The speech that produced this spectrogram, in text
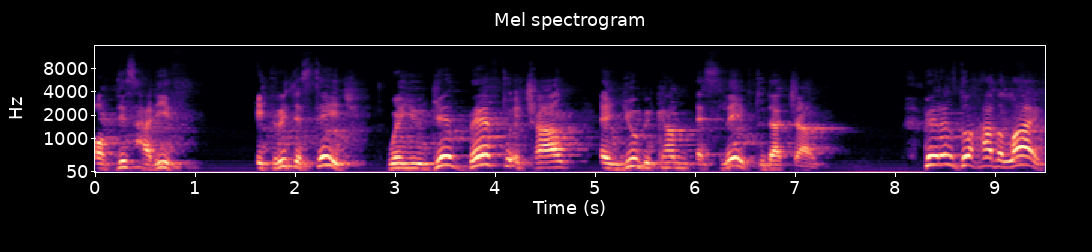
of this hadith. It reached a stage where you give birth to a child and you become a slave to that child. Parents don't have a life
